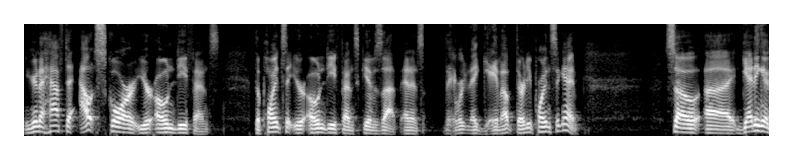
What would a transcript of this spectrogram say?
You're going to have to outscore your own defense, the points that your own defense gives up. And it's they, were, they gave up 30 points a game. So uh, getting a,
